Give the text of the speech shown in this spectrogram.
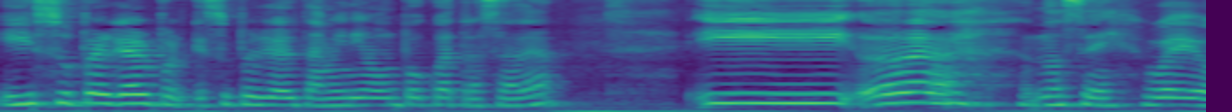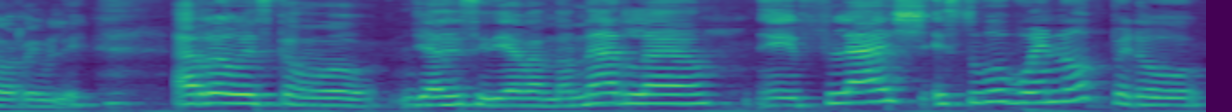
y Supergirl, porque Supergirl también iba un poco atrasada. Y ugh, no sé, fue horrible. Arrow es como ya decidí abandonarla. Eh, Flash estuvo bueno, pero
